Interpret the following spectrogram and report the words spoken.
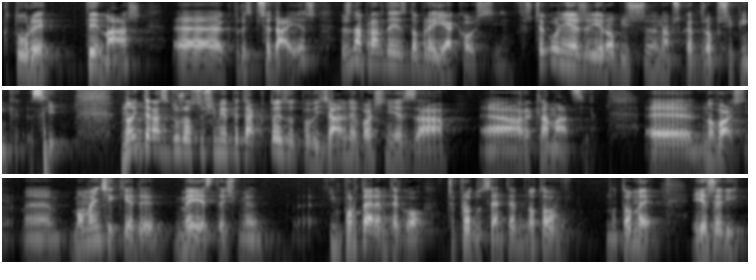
który ty masz, e, który sprzedajesz, że naprawdę jest dobrej jakości. Szczególnie jeżeli robisz e, na przykład dropshipping z Chin. No i teraz dużo osób się mnie pyta, kto jest odpowiedzialny właśnie za e, reklamację. No właśnie, w momencie, kiedy my jesteśmy importerem tego, czy producentem, no to no to my. Jeżeli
